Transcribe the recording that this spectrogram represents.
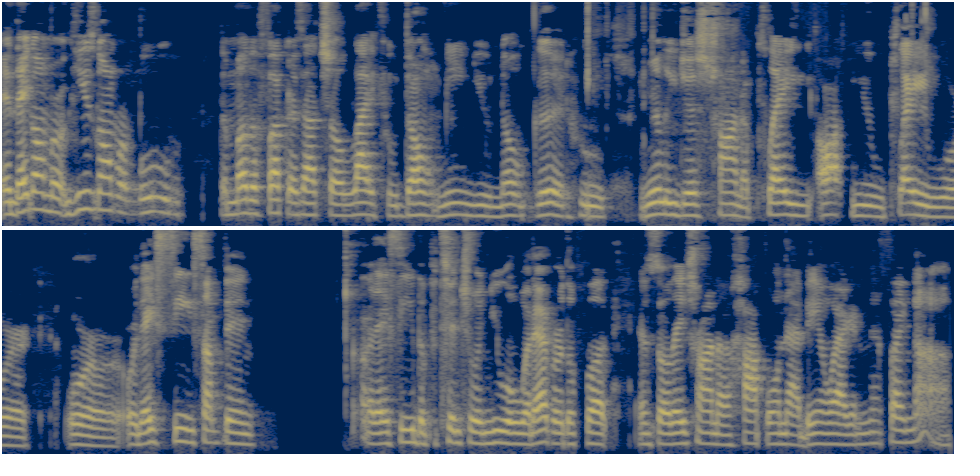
and they gonna He's gonna remove the motherfuckers out your life who don't mean you no good, who really just trying to play off you, play or or or they see something or they see the potential in you or whatever the fuck, and so they trying to hop on that bandwagon, and it's like, nah,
